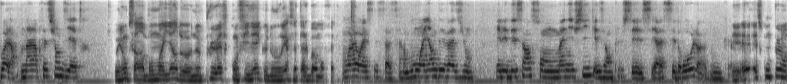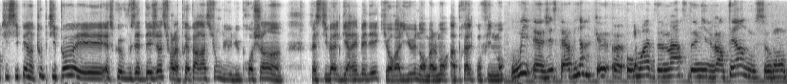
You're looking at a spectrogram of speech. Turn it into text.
Voilà, on a l'impression d'y être. Oui, donc c'est un bon moyen de ne plus être confiné que d'ouvrir cet album en fait. Ouais, ouais, c'est ça, c'est un bon moyen d'évasion. Et les dessins sont magnifiques et en plus c'est assez drôle. Donc... Euh. Est-ce qu'on peut anticiper un tout petit peu et est-ce que vous êtes déjà sur la préparation du, prochain festival Gare BD qui aura lieu normalement après le confinement? Oui, euh, j'espère bien que euh, au mois de mars 2021 nous serons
